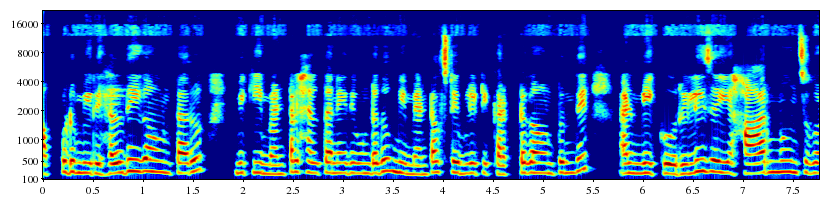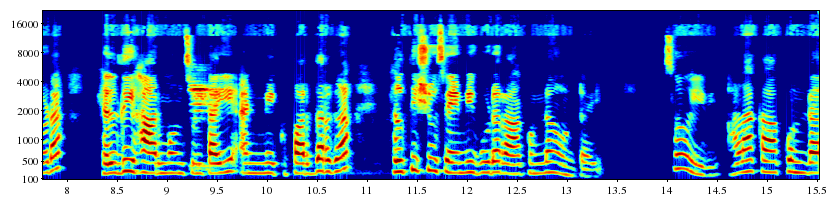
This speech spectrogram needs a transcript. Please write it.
అప్పుడు మీరు హెల్దీగా ఉంటారు. మీకు ఈ మెంటల్ హెల్త్ అనేది ఉండదు. మీ మెంటల్ స్టెబిలిటీ కరెక్ట్గా ఉంటుంది. అండ్ మీకు రిలీజ్ అయ్యే హార్మోన్స్ కూడా హెల్దీ హార్మోన్స్ ఉంటాయి. అండ్ మీకు ఫర్దర్గా హెల్త్ ఇష్యూస్ ఏమీ కూడా రాకుండా ఉంటాయి. సో ఇది. అలా కాకుండా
